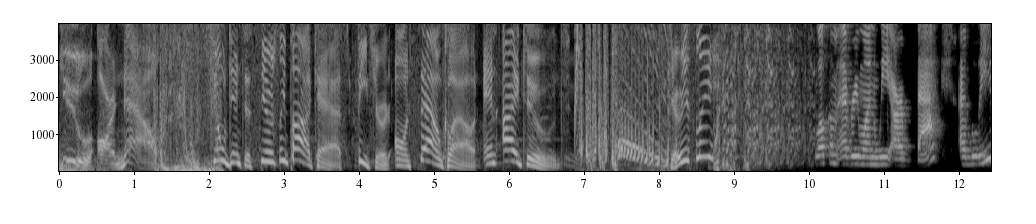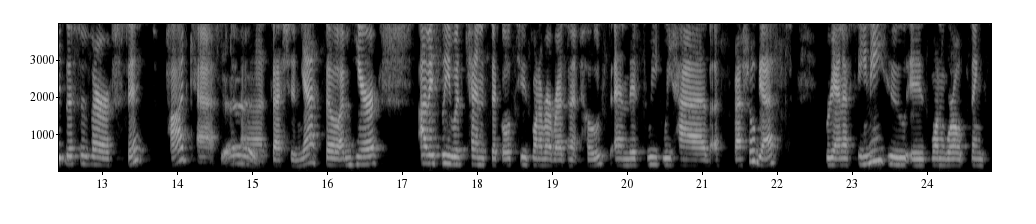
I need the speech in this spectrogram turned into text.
You are now tuned into Seriously Podcast, featured on SoundCloud and iTunes. Seriously? Welcome, everyone. We are back. I believe this is our fifth podcast uh, session. Yes, so I'm here obviously with Ken Sickles, who's one of our resident hosts. And this week we have a special guest, Brianna Feeney, who is One World Sync's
